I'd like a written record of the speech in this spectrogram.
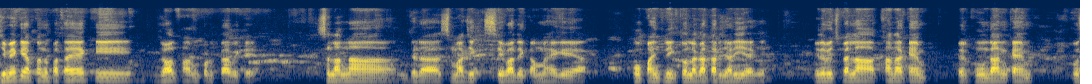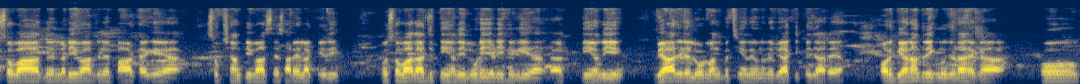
ਜਿਵੇਂ ਕਿ ਆਪਾਂ ਨੂੰ ਪਤਾ ਹੈ ਕਿ ਜੌਲ ਫਾਰਮ ਕੁੜਕਾ ਵਿਖੇ ਸਾਲਾਨਾ ਜਿਹੜਾ ਸਮਾਜਿਕ ਸੇਵਾ ਦੇ ਕੰਮ ਹੈਗੇ ਆ, ਉਹ 5 ਤਰੀਕ ਤੋਂ ਲਗਾਤਾਰ ਜਾਰੀ ਹੈਗੇ। ਇਹਦੇ ਵਿੱਚ ਪਹਿਲਾਂ ਅੱਖਾਂ ਦਾ ਕੈਂਪ, ਫਿਰ ਖੂਨਦਾਨ ਕੈਂਪ, ਉਸ ਤੋਂ ਬਾਅਦ ਲੜੀਵਾਰ ਜਿਹੜੇ ਪਾਠ ਹੈਗੇ ਆ, ਸੁਖ ਸ਼ਾਂਤੀ ਵਾਸਤੇ ਸਾਰੇ ਇਲਾਕੇ ਦੀ, ਉਸ ਤੋਂ ਬਾਅਦ ਅੱਜ ਧੀਆਂ ਦੀ ਲੋਹੜੀ ਜਿਹੜੀ ਹੈਗੀ ਆ ਧੀਆਂ ਦੀ ਵਿਆਹ ਜਿਹੜੇ ਲੋੜਵੰਦ ਬੱਚੀਆਂ ਦੇ ਉਹਨਾਂ ਦੇ ਵਿਆਹ ਕੀਤੇ ਜਾ ਰਹੇ ਆ। ਔਰ 11 ਤਰੀਕ ਨੂੰ ਜਿਹੜਾ ਹੈਗਾ, ਉਹ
